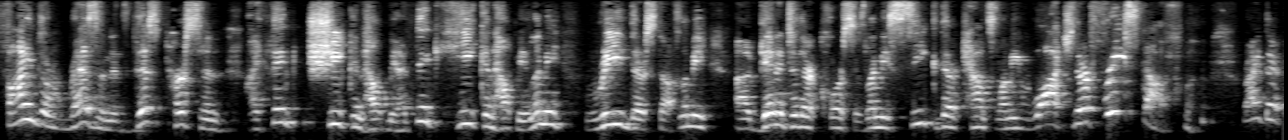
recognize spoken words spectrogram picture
find the resonance. This person, I think she can help me. I think he can help me. Let me read their stuff. Let me uh, get into their courses. Let me seek their counsel. Let me watch their free stuff. right there,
